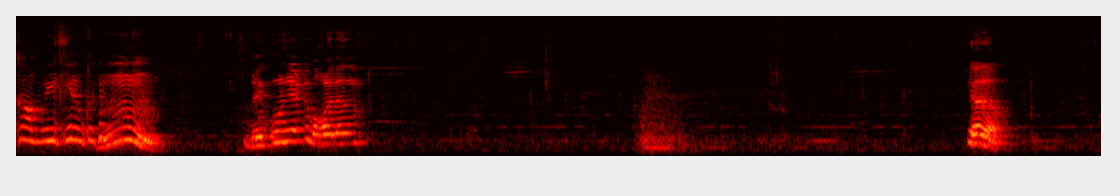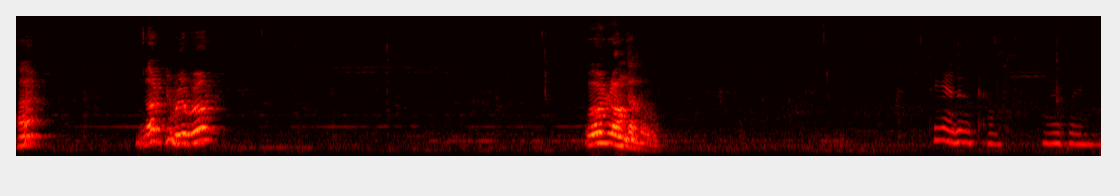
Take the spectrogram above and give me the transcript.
কামড়িয়ে কীরকম করে হুম। বেগুন একটু বড় বেগুন কি হলো? হ্যাঁ? ধর টেবিলে ব্রোড ব্রোড লঙ্কা দেবো ঠিক আছে খাও আমি করি না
